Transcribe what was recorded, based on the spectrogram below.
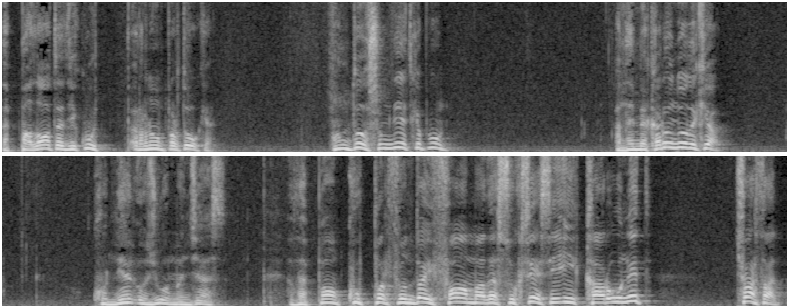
dhe pallati i dikujt rrënohet për toke, Mund ndodh shumë lehtë kjo punë. Andaj me Karunin ndodhi kjo. Kur njerëzit u zgjuan në mëngjes, dhe panë ku përfundoi fama dhe suksesi i Karunit, çfarë thanë?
